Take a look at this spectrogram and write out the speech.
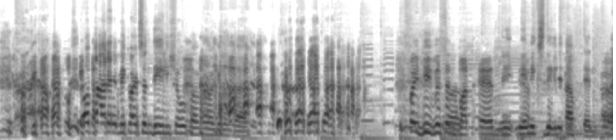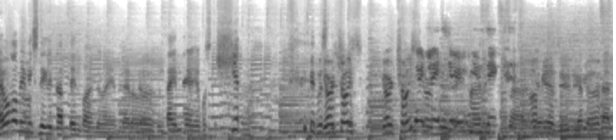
oh, pare, may Carson Daily Show pa, mga ganun ba? may Beavis and Butthead. May, may Mix Daily Top 10 pa. Ewan ko may Mix Daily Top 10 pa hanggang ngayon. Pero yung time na yun, it was the shit. It was Your the choice, your choice, Your choice, your music. shit. Uh, Okay, yeah, dude, that- yeah. that-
